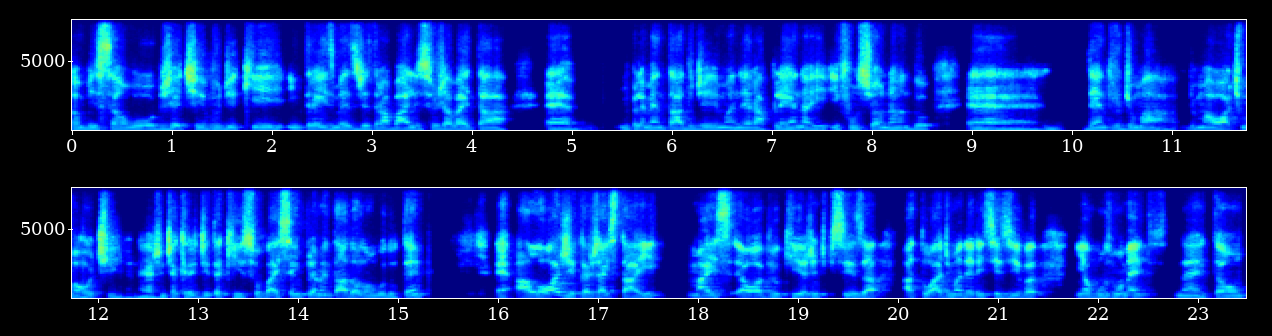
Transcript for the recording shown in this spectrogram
ambição ou objetivo de que em três meses de trabalho isso já vai estar é, implementado de maneira plena e, e funcionando é, dentro de uma, de uma ótima rotina. Né? A gente acredita que isso vai ser implementado ao longo do tempo. a lógica já está aí, mas é óbvio que a gente precisa atuar de maneira incisiva em alguns momentos. Né? Então,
